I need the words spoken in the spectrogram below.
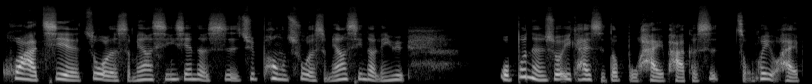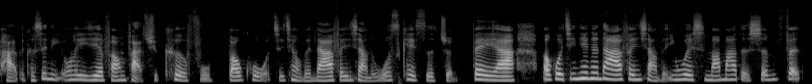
跨界做了什么样新鲜的事，去碰触了什么样新的领域。我不能说一开始都不害怕，可是总会有害怕的。可是你用了一些方法去克服，包括我之前有跟大家分享的 worst case 的准备啊，包括今天跟大家分享的，因为是妈妈的身份，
